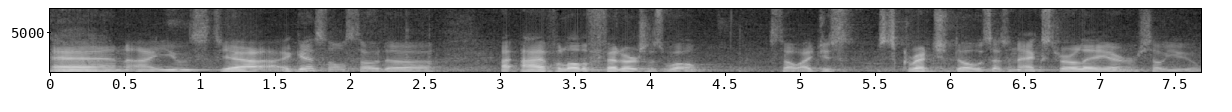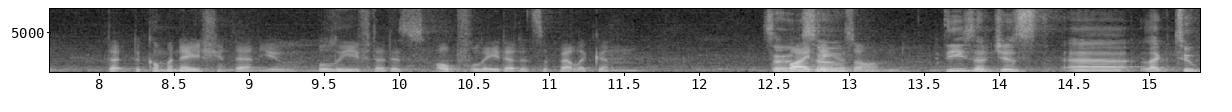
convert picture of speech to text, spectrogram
and I used yeah. I guess also the I, I have a lot of feathers as well, so I just scratch those as an extra layer. So you the, the combination, then you believe that it's hopefully that it's a pelican So, biting so its own. these are just uh, like two,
